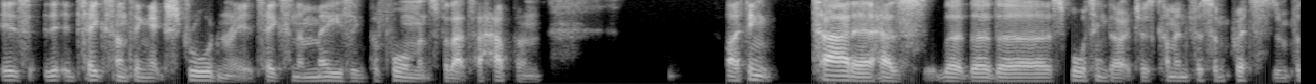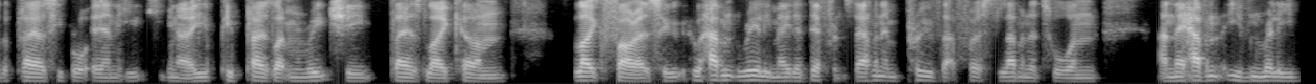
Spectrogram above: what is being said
It's, it takes something extraordinary. It takes an amazing performance for that to happen. I think Tare has the, the, the sporting director has come in for some criticism for the players he brought in. He you know he, players like Muriqi, players like um like Fares who who haven't really made a difference. They haven't improved that first eleven at all, and and they haven't even really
